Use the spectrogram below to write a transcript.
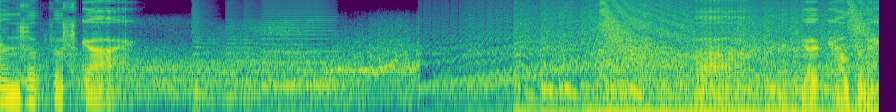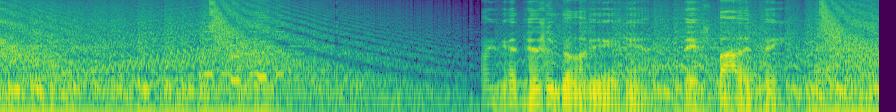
Burns up the sky. Ah, good company. I get visibility again. They spotted me.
